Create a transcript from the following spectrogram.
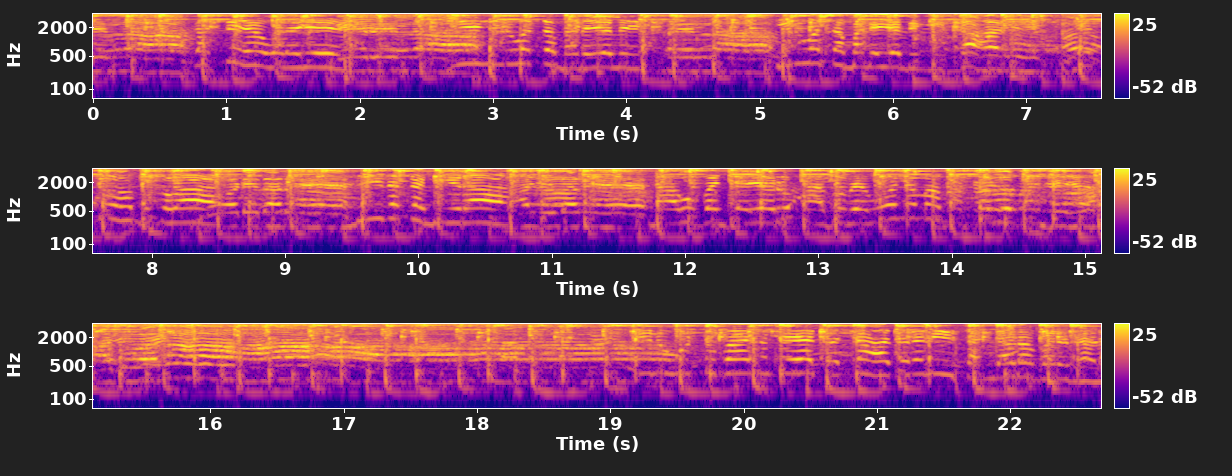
ಇಲ್ಲ ಕಟ್ಟೆಯ ಒಳಗೆ. ನೀರಿಲ್ಲ. ನೀನಿರುವಂತ ಮನೆಯಲ್ಲಿ. ಇರುವಂತ ಮನೆಯಲ್ಲಿ ಇದ್ದಾರೆ ನೀರತ್ತ ನೀರ. ನಾವು ಬಂಜೆಯರು ಓ ನಮ್ಮ ಮಕ್ಕಳು ಬಂಜೆ ನೀನು ಹುಟ್ಟು ಬಂದೆ ನೀ ಸಂಗಡ ಬರಬೇಡ.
